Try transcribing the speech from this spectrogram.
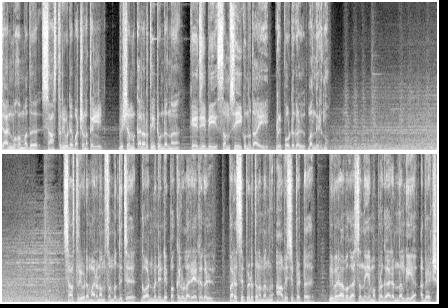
ജാൻ മുഹമ്മദ് ശാസ്ത്രിയുടെ ഭക്ഷണത്തിൽ വിഷം കലർത്തിയിട്ടുണ്ടെന്ന് കെ ജി ബി സംശയിക്കുന്നതായി റിപ്പോർട്ടുകൾ വന്നിരുന്നു. ശാസ്ത്രിയുടെ മരണം സംബന്ധിച്ച് ഗവൺമെന്റിന്റെ പക്കലുള്ള രേഖകൾ പരസ്യപ്പെടുത്തണമെന്ന് ആവശ്യപ്പെട്ട് വിവരാവകാശ നിയമപ്രകാരം നൽകിയ അപേക്ഷ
